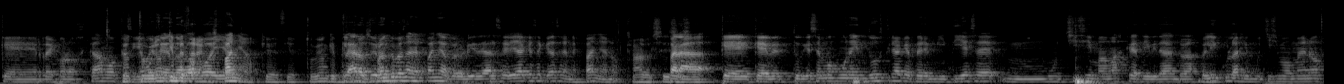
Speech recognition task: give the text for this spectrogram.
que reconozcamos que tuvieron que empezar en Goya. España, quiero decir. Tuvieron que empezar Claro, en tuvieron que empezar en España, pero lo ideal sería que se quedasen en España, ¿no? Claro, sí, sí, Para Que, que tuviésemos una industria que permitiese muchísima más creatividad dentro de las películas y muchísimo menos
